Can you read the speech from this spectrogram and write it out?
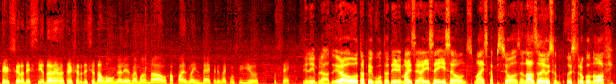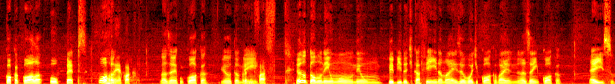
terceira descida, né? Na terceira descida longa ali, ele vai mandar o rapaz linebacker e vai conseguir o, o sec. Bem lembrado. E a outra pergunta dele, mas aí isso, aí- isso é um dos mais capciosos. Lasanha ou estro- ou estrogonofe, Coca-Cola ou Pepsi? Porra, Lasanha Coca. lasanha com Coca. Eu também. fácil. Eu não tomo nenhum, nenhum bebida de cafeína, mas eu vou de Coca, vai. Lasanha e Coca. É isso.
